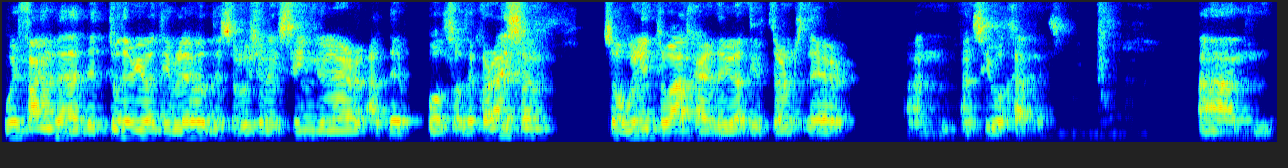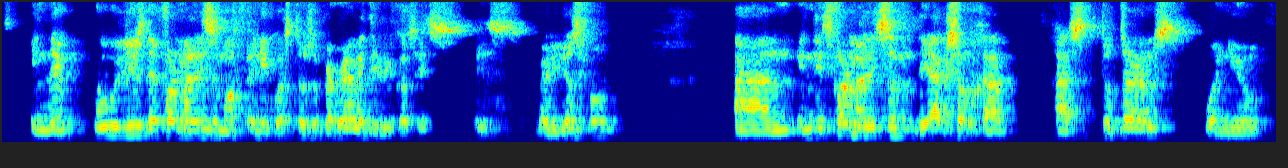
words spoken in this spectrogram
We find that at the two derivative level, the solution is singular at the poles of the horizon. So we need to add higher derivative terms there and, and see what happens. Um, in the, we will use the formalism of n equals to supergravity because it's, it's very useful. And in this formalism, the action have, has two terms when you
